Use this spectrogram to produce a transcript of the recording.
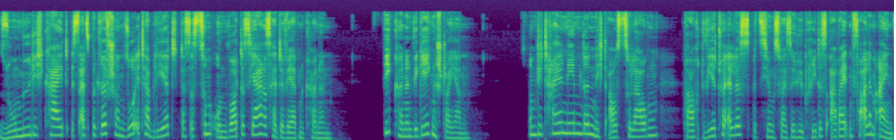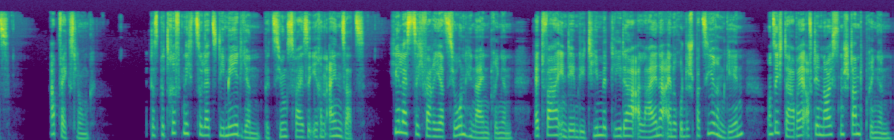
Zoom-Müdigkeit ist als Begriff schon so etabliert, dass es zum Unwort des Jahres hätte werden können. Wie können wir gegensteuern? Um die Teilnehmenden nicht auszulaugen, braucht virtuelles bzw. hybrides Arbeiten vor allem eins Abwechslung. Das betrifft nicht zuletzt die Medien bzw. ihren Einsatz. Hier lässt sich Variation hineinbringen, etwa indem die Teammitglieder alleine eine Runde spazieren gehen und sich dabei auf den neuesten Stand bringen.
